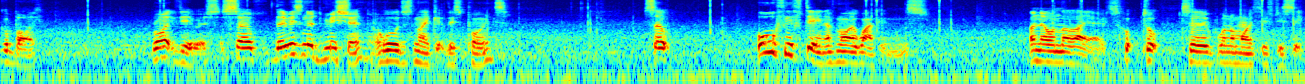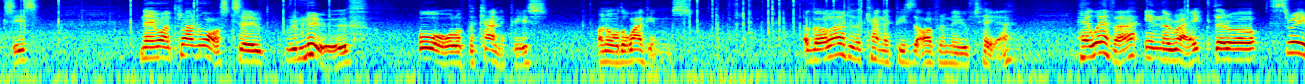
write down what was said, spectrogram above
Goodbye. Right viewers, so there is an admission I will just make at this point. So, all 15 of my wagons are now on the layout, hooked up to one of my 56s. Now my plan was to remove all of the canopies on all the wagons. I've got a load of the canopies that I've removed here. However, in the rake there are three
